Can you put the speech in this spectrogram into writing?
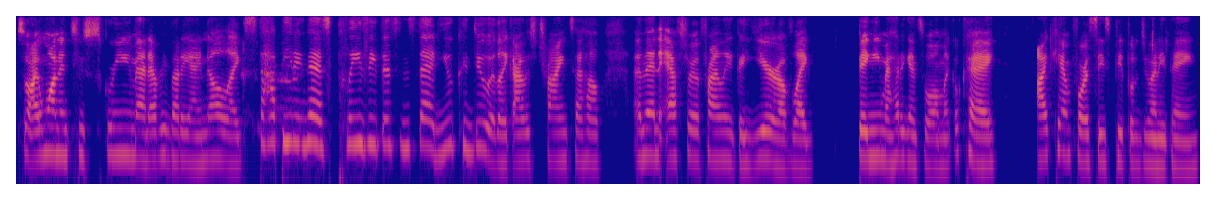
so I wanted to scream at everybody I know, like, stop eating this, please eat this instead. You could do it. Like I was trying to help. And then after finally like a year of like banging my head against the wall, I'm like, okay, I can't force these people to do anything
